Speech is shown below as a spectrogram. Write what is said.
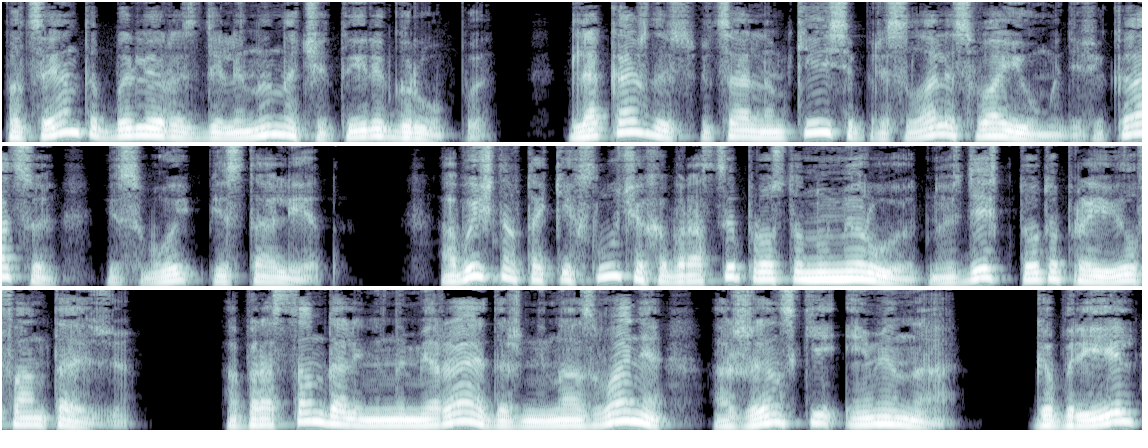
Пациенты были разделены на четыре группы. Для каждой в специальном кейсе присылали свою модификацию и свой пистолет. Обычно в таких случаях образцы просто нумеруют, но здесь кто-то проявил фантазию. Образцам дали не номера и даже не названия, а женские имена: Габриэль,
